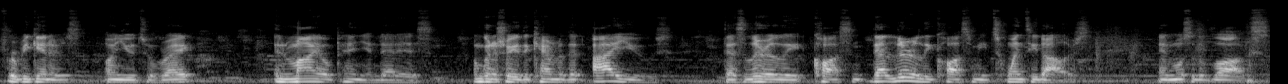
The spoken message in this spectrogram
for beginners on YouTube, right? In my opinion, that is. I'm gonna show you the camera that I use that's literally cost that literally cost me $20. And most of the vlogs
